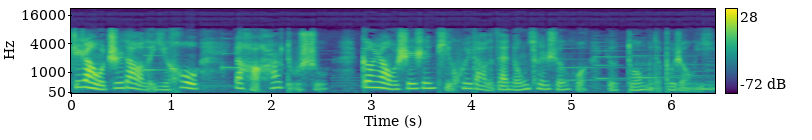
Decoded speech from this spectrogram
这让我知道了以后。”要好好读书，更让我深深体会到了在农村生活有多么的不容易。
